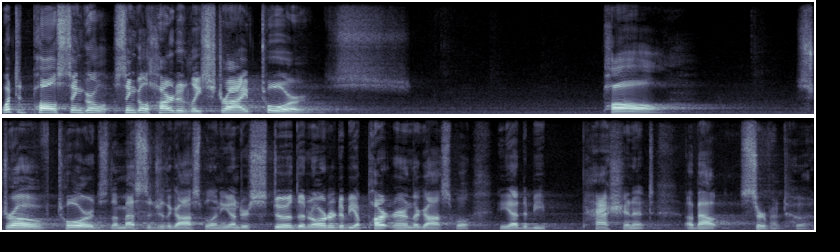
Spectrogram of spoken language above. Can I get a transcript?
What did Paul single heartedly strive towards? Paul strove towards the message of the gospel, and he understood that in order to be a partner in the gospel, he had to be passionate about servanthood.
